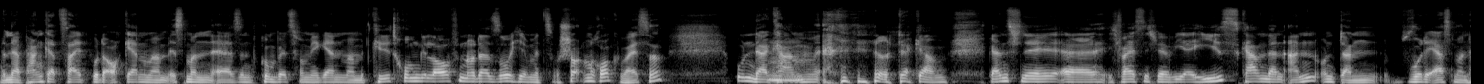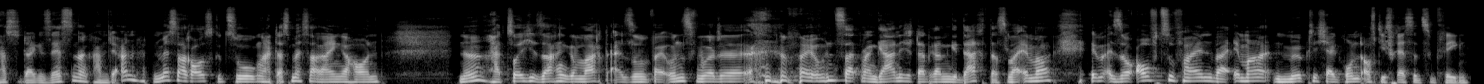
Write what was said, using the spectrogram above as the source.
in der Punkerzeit wurde auch gerne mal, ist man, äh, sind Kumpels von mir gerne mal mit Kilt rumgelaufen oder so, hier mit so Schottenrock, weißt du? Und da kam, mhm. und da kam ganz schnell, äh, ich weiß nicht mehr, wie er hieß, kam dann an und dann wurde erstmal, hast du da gesessen, dann kam der an, hat ein Messer rausgezogen, hat das Messer reingehauen, ne, hat solche Sachen gemacht. Also bei uns wurde, bei uns hat man gar nicht daran gedacht. Das war immer, immer, so aufzufallen war immer ein möglicher Grund, auf die Fresse zu kriegen.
